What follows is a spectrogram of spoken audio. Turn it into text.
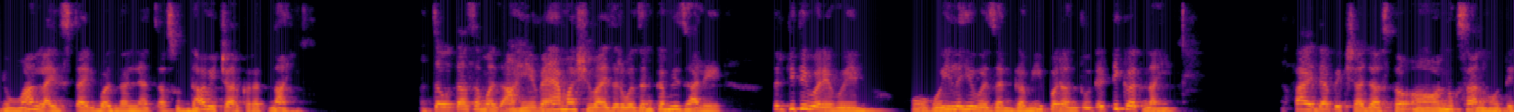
किंवा लाईफस्टाईल बदलण्याचा सुद्धा विचार करत नाही. चौथा समज आहे व्यायामाशिवाय जर वजन कमी झाले तर किती बरे होईल? हो होईलही वजन कमी परंतु ते टिकत नाही. फायद्यापेक्षा जास्त नुकसान होते.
